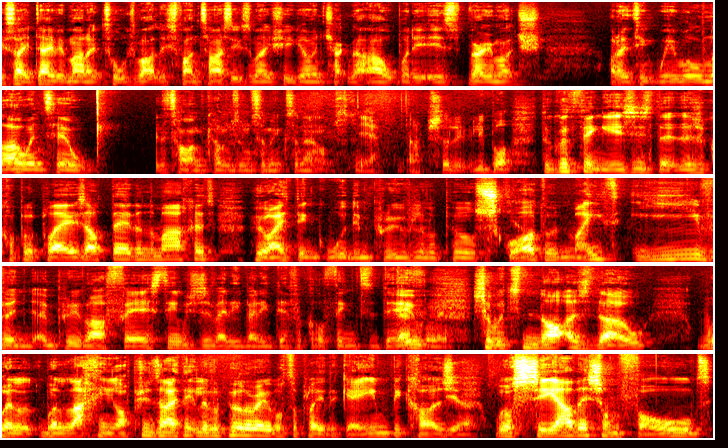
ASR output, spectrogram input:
I say, David Maddock talks about this fantastic, so make sure you go and check that out. But it is very much, I don't think we will know until the time comes when something's announced. Yeah, absolutely. But the good thing is, is that there's a couple of players out there in the market who I think would improve Liverpool's squad and might even improve our first team, which is a very, very difficult thing to do. Definitely. So it's not as though we're, we're lacking options. And I think Liverpool are able to play the game because yeah. we'll see how this unfolds.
